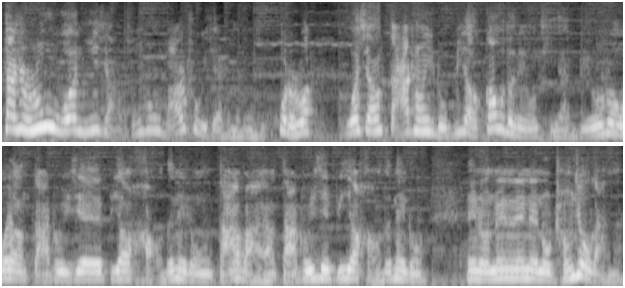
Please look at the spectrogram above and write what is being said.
但是如果你想从中玩出一些什么东西，或者说我想达成一种比较高的那种体验，比如说我想打出一些比较好的那种打法呀，打出一些比较好的那种。那种那那那种成就感呢，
